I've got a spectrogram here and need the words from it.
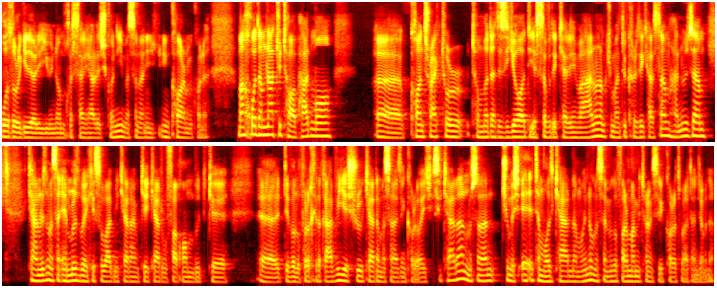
بزرگی داری و اینا می‌خوای سریع حلش کنی مثلا این, این کار می‌کنه. من خودم نه تو تاپ هت ما contractor تا مدت زیادی استفاده کردیم و الانم که من تو کریتیک هستم هنوزم که هنوز مثلا امروز با یکی صحبت می‌کردم که یکی رفقام بود که developer خیلی قوی شروع کرده مثلا از این کارهای چیزی کردن مثلا چون بهش اعتماد کردم و اینو مثلا می‌گفت آره من می‌تونم سری کاراتو برات انجام بدم.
